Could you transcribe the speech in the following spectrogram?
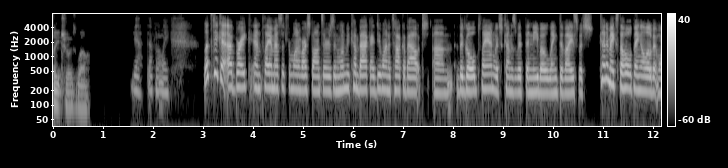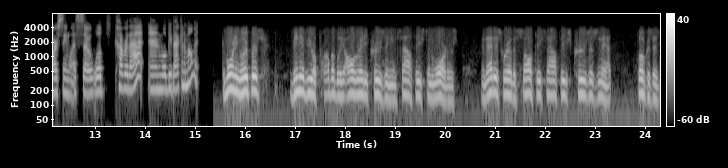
feature as well. Yeah, definitely. Let's take a, break and play a message from one of our sponsors. And when we come back, I do want to talk about um, the gold plan, which comes with the Nebo Link device, which kind of makes the whole thing a little bit more seamless. So we'll cover that and we'll be back in a moment. Good morning, Loopers. Many of you are probably already cruising in southeastern waters, and that is where the Salty Southeast Cruisers Net focuses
